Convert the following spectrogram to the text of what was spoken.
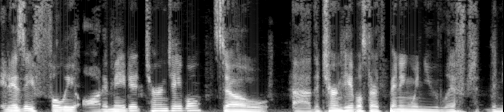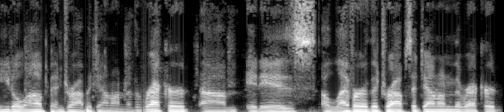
It is a fully automated turntable. So uh, the turntable starts spinning when you lift the needle up and drop it down onto the record. Um, it is a lever that drops it down onto the record.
